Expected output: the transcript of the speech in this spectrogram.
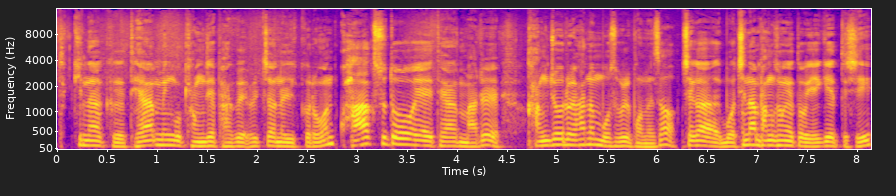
특히나 그 대한민국 경제 발전을 이끌어온 과학 수도에 대한 말을 강조를 하는 모습을 보면서 제가 뭐 지난 방송에도 얘기했듯이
